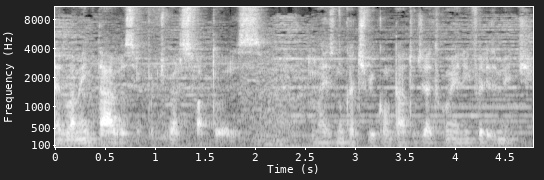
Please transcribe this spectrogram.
é lamentável, assim, por diversos fatores. Mas nunca tive contato direto com ele, infelizmente.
